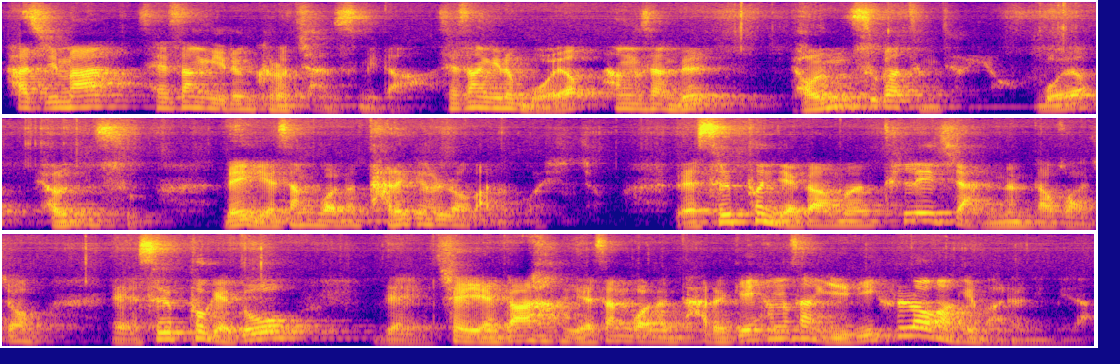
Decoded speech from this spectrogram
하지만 세상 일은 그렇지 않습니다. 세상 일은 뭐예요? 항상 늘 변수가 등장해요. 뭐예요? 변수. 내 예상과는 다르게 흘러가는 것이죠. 왜 슬픈 예감은 틀리지 않는다고 하죠. 네, 슬프게도 네, 제 예가 예상과는 다르게 항상 일이 흘러가기 마련입니다.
